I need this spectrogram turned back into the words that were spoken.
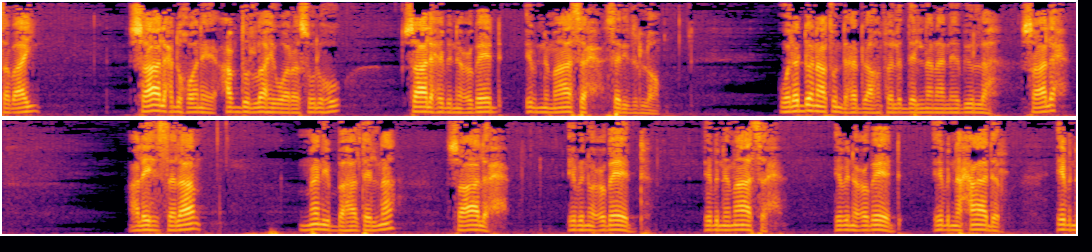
ሰብኣይ ሳልሕ ድኾነ ዓብዱላሂ ወረሱሉሁ ሳልሕ እብኒ ዑበድ እብኒ ማስሕ ሰዲዱሎም ወለዶ ናቱ ንድሕር ድኣ ክንፈልጥ ደልና ናይ ነብዩላህ ሳልሕ ዓለይህ ሰላም መን ይበሃል ተልና ሳልሕ እብኒ ዑበድ እብኒ ማስሕ እብን ዑበይድ እብን ሓድር እብን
